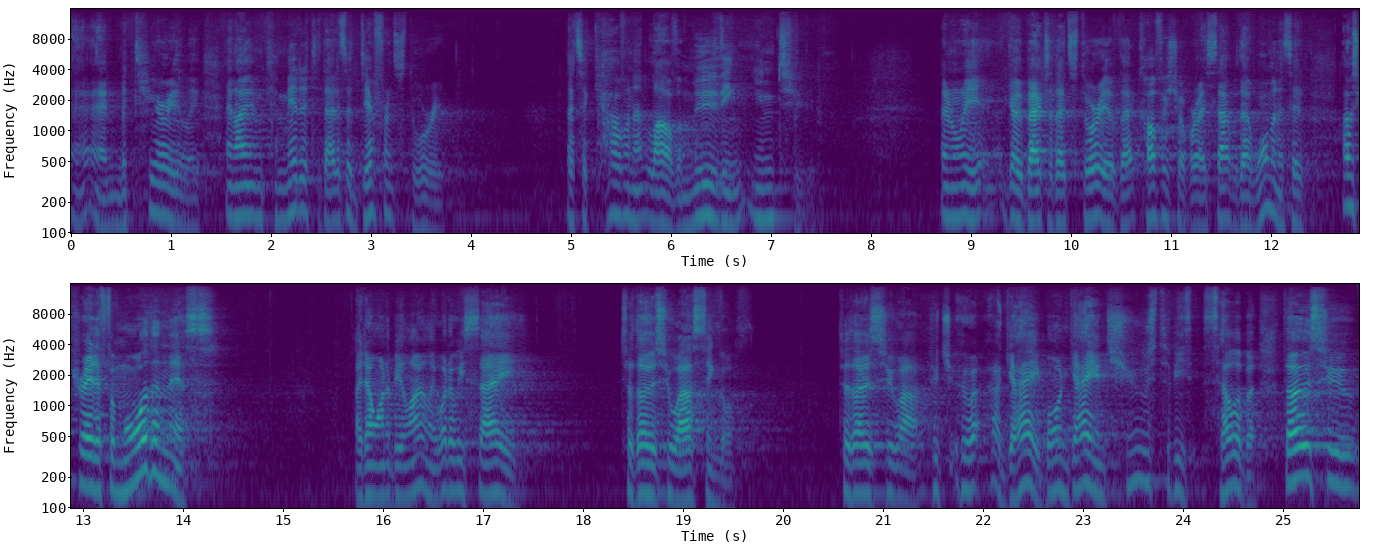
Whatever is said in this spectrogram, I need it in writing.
and materially. And I am committed to that. It's a different story. That's a covenant love, a moving into. And when we go back to that story of that coffee shop where I sat with that woman and said, I was created for more than this. I don't want to be lonely. What do we say to those who are single? To those who are, who, who are gay, born gay, and choose to be celibate? Those who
